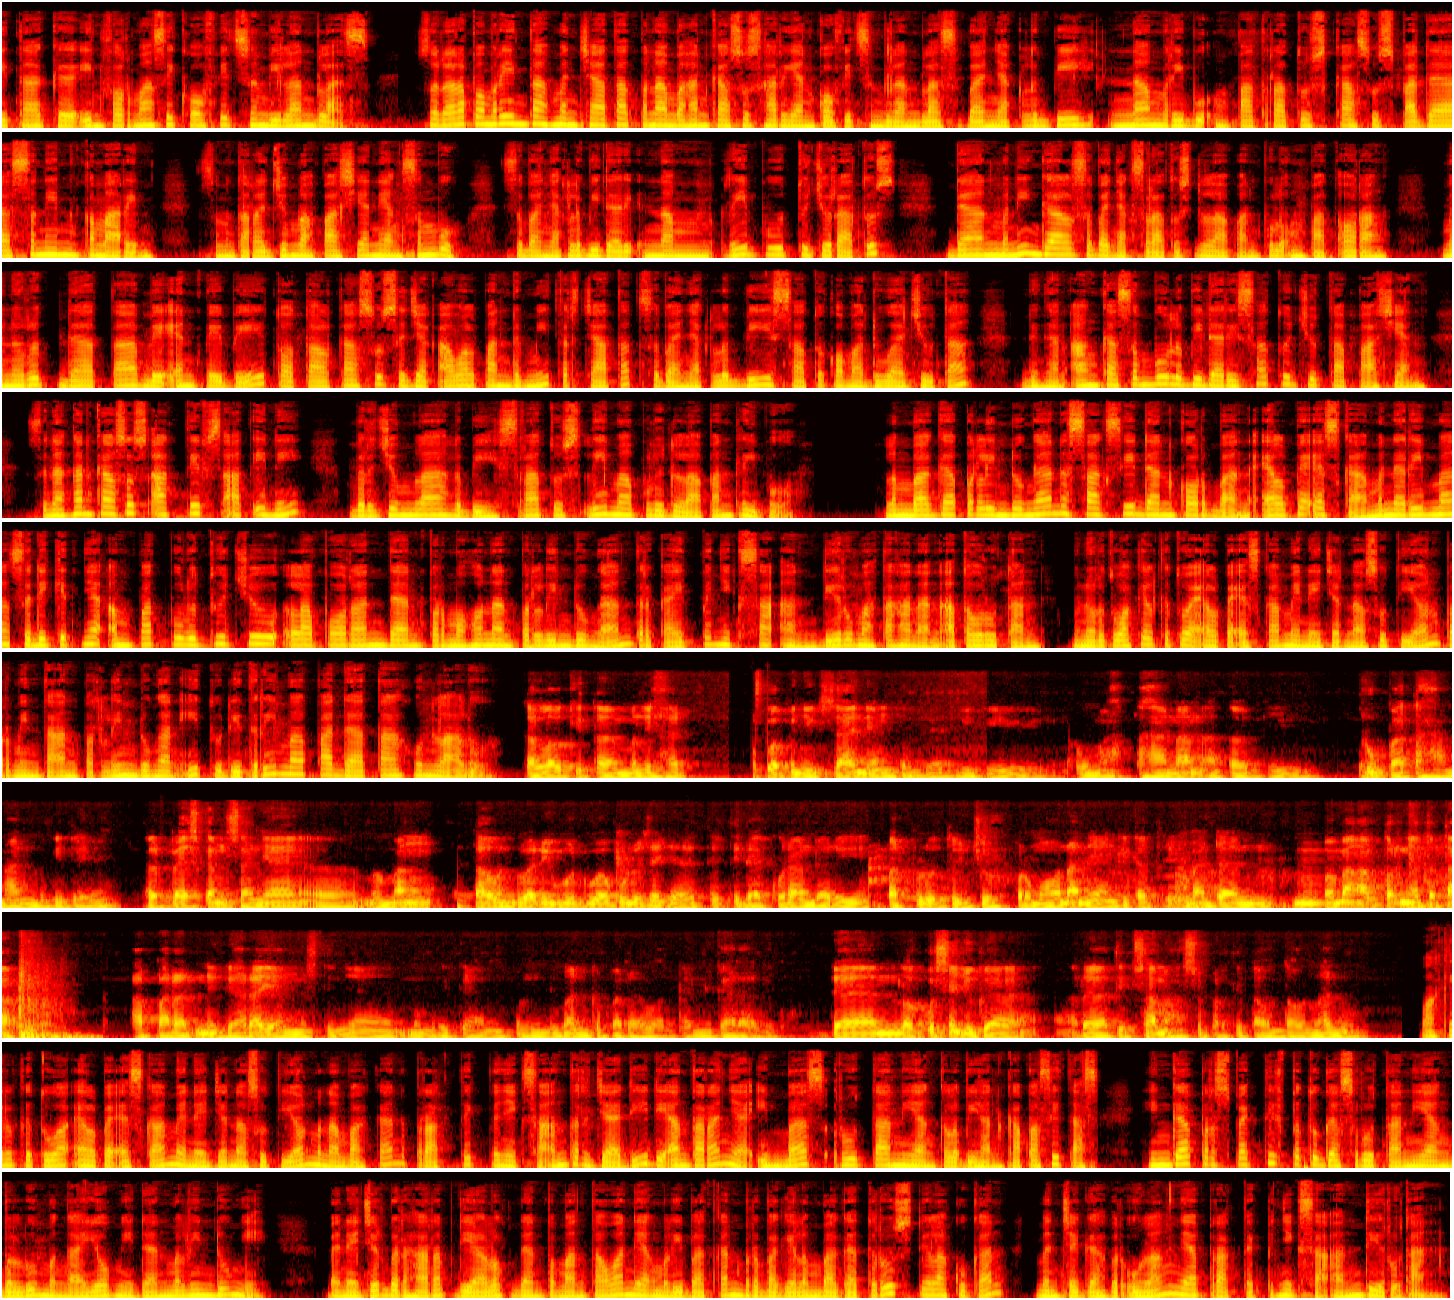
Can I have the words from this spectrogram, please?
Kita ke informasi COVID-19. Saudara pemerintah mencatat penambahan kasus harian COVID-19 sebanyak lebih 6.400 kasus pada Senin kemarin, sementara jumlah pasien yang sembuh sebanyak lebih dari 6.700 dan meninggal sebanyak 184 orang. Menurut data BNPB, total kasus sejak awal pandemi tercatat sebanyak lebih 1,2 juta dengan angka sembuh lebih dari 1 juta pasien. Sedangkan kasus aktif saat ini berjumlah lebih 158 ribu. Lembaga Perlindungan Saksi dan Korban LPSK menerima sedikitnya 47 laporan dan permohonan perlindungan terkait penyiksaan di rumah tahanan atau rutan. Menurut Wakil Ketua LPSK Manajer Nasution, permintaan perlindungan itu diterima pada tahun lalu. Kalau kita melihat sebuah penyiksaan yang terjadi di rumah tahanan atau di rupa tahanan begitu ya. LPSK misalnya uh, memang tahun 2020 saja itu tidak kurang dari 47 permohonan yang kita terima dan memang aktornya tetap aparat negara yang mestinya memberikan perlindungan kepada warga negara gitu. Dan lokusnya juga relatif sama seperti tahun-tahun lalu. Wakil Ketua LPSK Manajer Nasution menambahkan praktik penyiksaan terjadi di antaranya imbas rutan yang kelebihan kapasitas hingga perspektif petugas rutan yang belum mengayomi dan melindungi. Manajer berharap dialog dan pemantauan yang melibatkan berbagai lembaga terus dilakukan mencegah berulangnya praktek penyiksaan di rutan.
